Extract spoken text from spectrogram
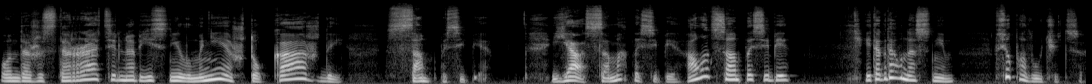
Он даже старательно объяснил мне, что каждый сам по себе. Я сама по себе, а он сам по себе. И тогда у нас с ним все получится.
